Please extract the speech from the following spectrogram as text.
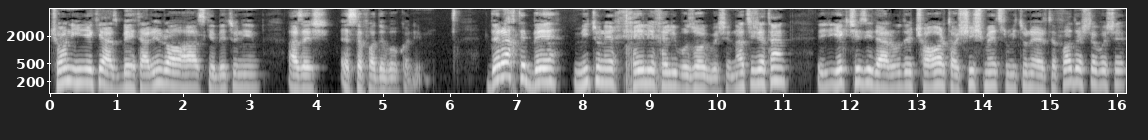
چون این یکی از بهترین راه هست که بتونیم ازش استفاده بکنیم. درخت به می‌تونه خیلی خیلی بزرگ بشه. نتیجتا یک چیزی در حدود چهار تا 6 متر می‌تونه ارتفاع داشته باشه.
